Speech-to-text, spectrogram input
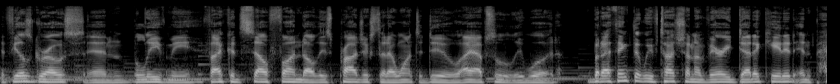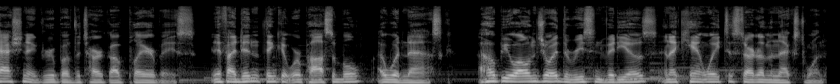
It feels gross, and believe me, if I could self fund all these projects that I want to do, I absolutely would. But I think that we've touched on a very dedicated and passionate group of the Tarkov player base, and if I didn't think it were possible, I wouldn't ask. I hope you all enjoyed the recent videos, and I can't wait to start on the next one.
